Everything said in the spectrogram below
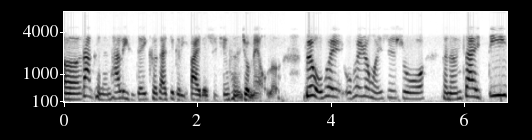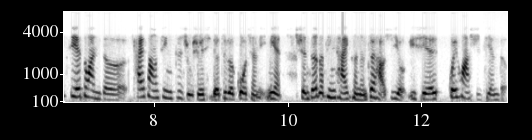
呃，那可能他历史这一科在这个礼拜的时间可能就没有了，所以我会我会认为是说，可能在第一阶段的开放性自主学习的这个过程里面，选择的平台可能最好是有一些规划时间的，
